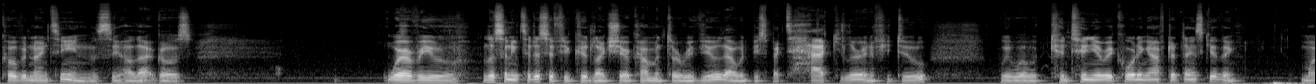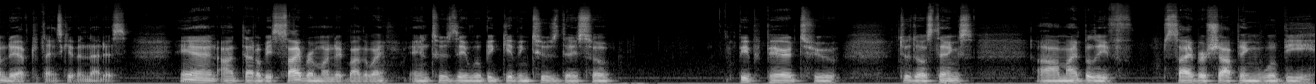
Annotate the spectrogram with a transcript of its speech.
COVID 19. Let's see how that goes wherever you're listening to this, if you could like share, comment, or review, that would be spectacular. And if you do, we will continue recording after Thanksgiving, Monday after Thanksgiving, that is. And uh, that'll be Cyber Monday, by the way. And Tuesday will be Giving Tuesday. So be prepared to do those things. Um, I believe cyber shopping will be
